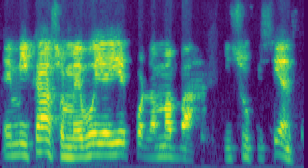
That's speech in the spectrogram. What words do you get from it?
En mi caso, me voy a ir por la más baja, insuficiente.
